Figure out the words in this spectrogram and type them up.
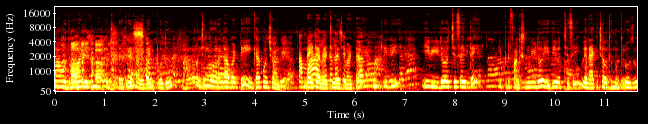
మా వదిన వాళ్ళు మాకు కొంచెం దగ్గర వెళ్ళిపోదు కొంచెం దూరం కాబట్టి ఇంకా కొంచెం నైట్ వెళ్ళట్లేదు అనమాట ఇంక ఇది ఈ వీడియో వచ్చేసి అయితే ఇప్పుడు ఫంక్షన్ వీడియో ఇది వచ్చేసి వినాయక చవితి ముందు రోజు.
